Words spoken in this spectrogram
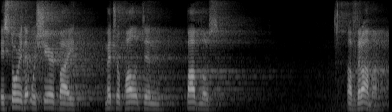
A story that was shared by Metropolitan Pavlos of Drama.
